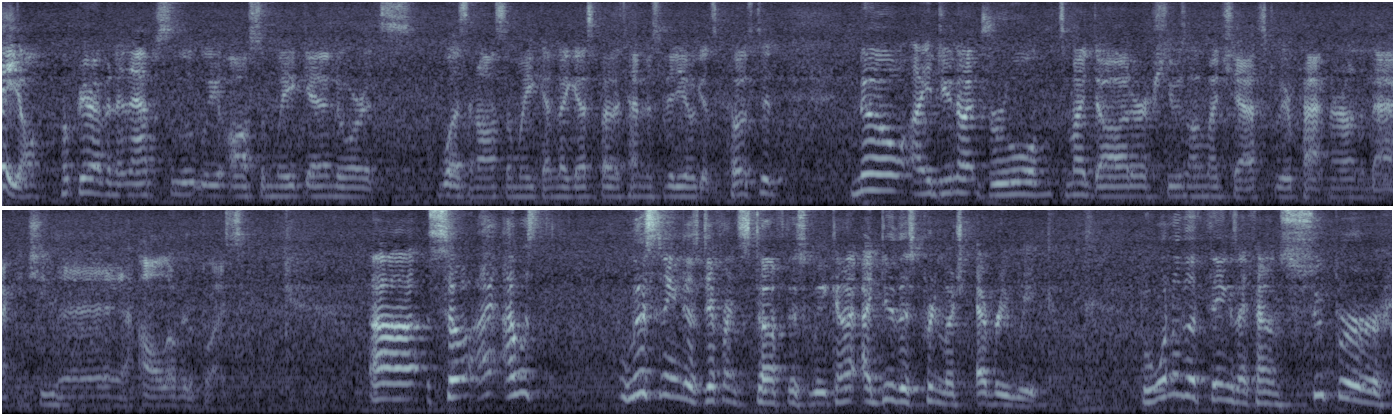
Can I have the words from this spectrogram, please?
Hey y'all, hope you're having an absolutely awesome weekend, or it was an awesome weekend, I guess, by the time this video gets posted. No, I do not drool. It's my daughter. She was on my chest. We were patting her on the back, and she's all over the place. Uh, so I, I, was listening to different stuff this week, and I, I, do this pretty much every week. But one of the things I found super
